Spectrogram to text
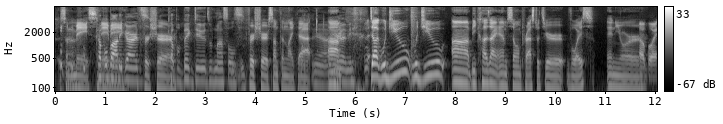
some mace, A couple maybe, bodyguards for sure, A couple big dudes with muscles. for sure, something like that. Yeah, Um, need. Doug, would you would you uh, because I am so impressed with your voice and your Oh, boy.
